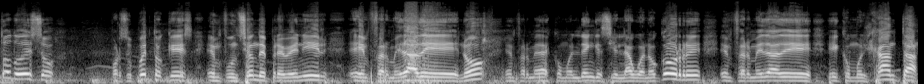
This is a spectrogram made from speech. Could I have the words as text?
todo eso por supuesto que es en función de prevenir enfermedades, ¿no? Enfermedades como el dengue si el agua no corre, enfermedades eh, como el janta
